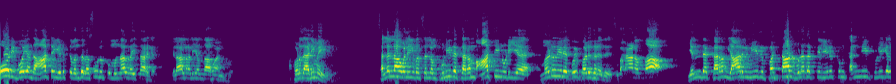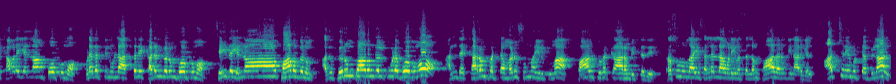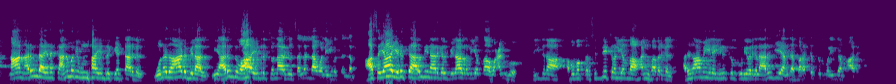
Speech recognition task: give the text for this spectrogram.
ஓடி போய் அந்த ஆட்டை எடுத்து வந்து ரசூலுக்கு முன்னால் வைத்தார்கள். பிலால் அலி அல்லாஹு அன்பு அப்பொழுது அடிமை. சல்லல்லா அலைஹி வஸல்லம் புனித கரம் ஆட்டினுடைய மடுவிலே போய் படுகிறது. சுபஹானல்லாஹ். எந்த கரம் யாரின் மீது பட்டால் உலகத்தில் இருக்கும் கண்ணீர் துளிகள் கவலை எல்லாம் போக்குமோ? உலகத்தில் உள்ள அத்தனை கடன்களும் போக்குமோ? செய்த எல்லா பாவங்களும் அது பெரும் பாவங்கள் கூட போகுமோ? அந்த கரம் பட்ட மடு சும்மா இருக்குமா? பால் சுரக்க ஆரம்பித்தது. ரசூலுல்லாஹி சல்லல்லா அலைஹி வசல்லம் பால் அருந்தினார்கள். ஆச்சரியமுட்ட பிலால் நான் அருந்தா எனக்கு அனுமதி உண்டா என்று கேட்டார்கள். உனது ஆடு பிலால் நீ அருந்து வா என்று சொன்னார்கள் சல்லல்லா அலைஹி வசல்லம் ஆசையா எடுத்து அருந்தினார்கள் பிலால் ரலியல்லாஹு அன்ஹு. செய்தனா அபுபக்கர் சித்திக் ரலியல்லாஹு அன்ஹு அவர்கள் அருகாமையிலே இருக்கக்கூடியவர்கள் அருங்கிய அந்த பறக்கத்துக்குரிய ஆடு.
